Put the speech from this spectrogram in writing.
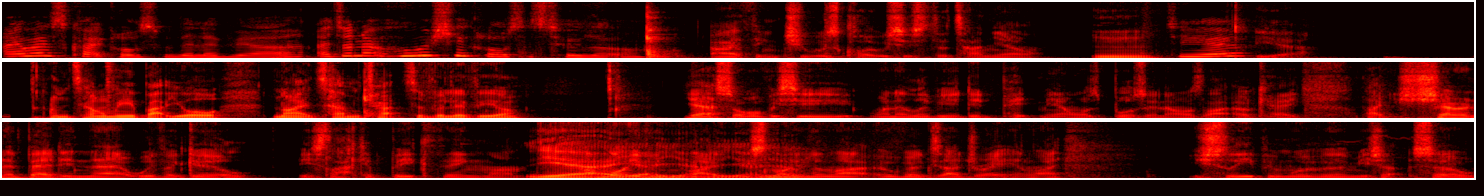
I was quite close with Olivia. I don't know who was she closest to though. I think she was closest to Tanyel. Mm. Do you? Yeah. And tell me about your nighttime chats with Olivia. Yeah, so obviously when Olivia did pick me, I was buzzing. I was like, okay, like sharing a bed in there with a girl is like a big thing, man. Yeah, yeah, even, yeah, like, yeah, It's not even like over exaggerating. Like you're sleeping with them. You sh- so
